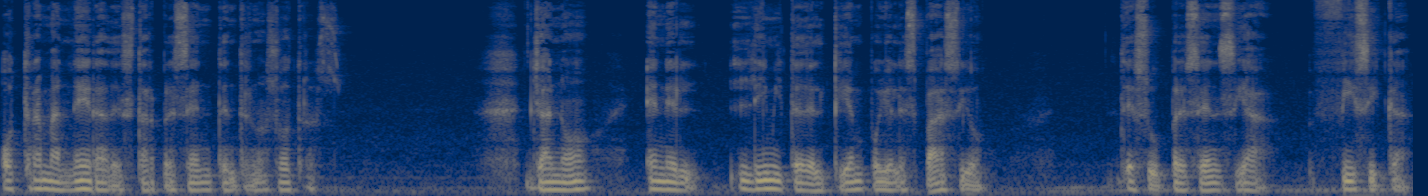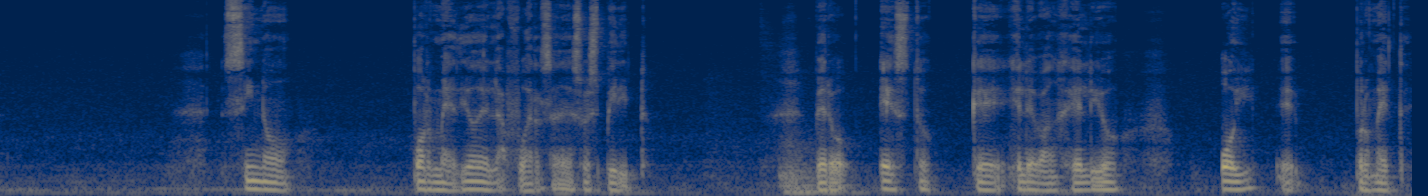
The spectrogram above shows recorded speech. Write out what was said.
otra manera de estar presente entre nosotros. Ya no en el límite del tiempo y el espacio de su presencia física, sino por medio de la fuerza de su espíritu. Pero esto que el Evangelio hoy eh, promete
